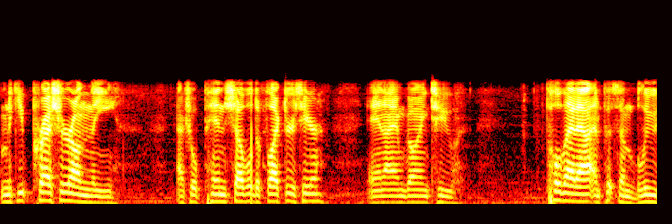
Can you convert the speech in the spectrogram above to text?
I'm going to keep pressure on the actual pin shovel deflectors here, and I am going to pull that out and put some blue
